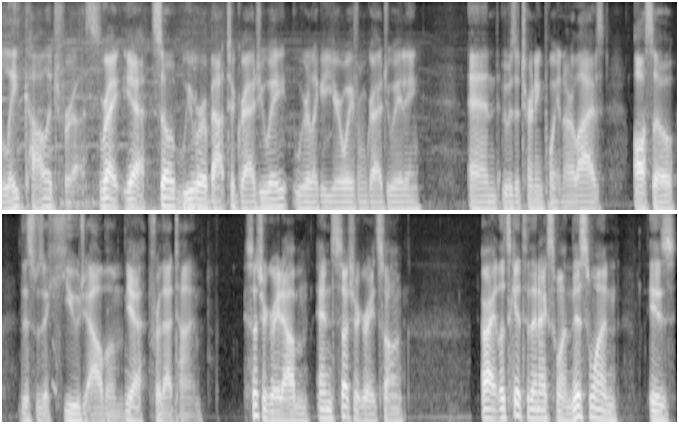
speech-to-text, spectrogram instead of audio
late college for us. Right, yeah. So we were about to graduate. We were like a year away from graduating. And it was a turning point in our lives. Also, this was a huge album Yeah. for that time. Such a great album and such a great song. All right, let's get to the next one. This one is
